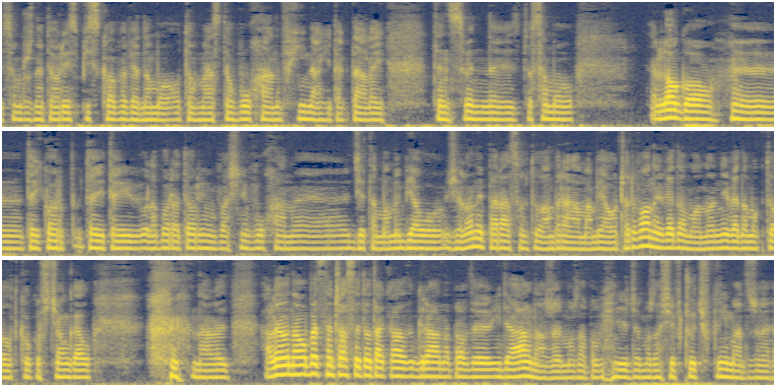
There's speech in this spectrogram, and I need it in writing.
y, są różne teorie spiskowe, wiadomo o to miasto Wuhan w Chinach i tak dalej. Ten słynny, to samo logo y, tej, tej, tej laboratorium właśnie w Wuhan, y, gdzie tam mamy biało-zielony parasol, tu Umbrella ma biało-czerwony, wiadomo, no nie wiadomo kto od kogo ściągał, no ale, ale na obecne czasy to taka gra naprawdę idealna, że można powiedzieć, że można się wczuć w klimat, że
